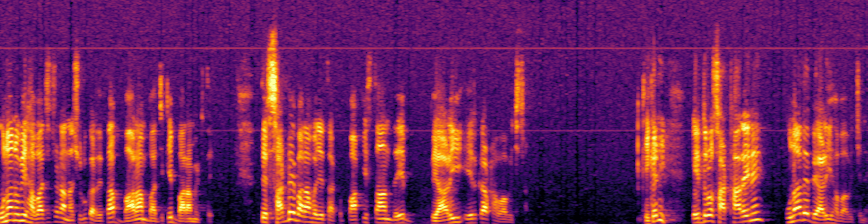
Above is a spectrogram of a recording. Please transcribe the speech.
ਉਹਨਾਂ ਨੂੰ ਵੀ ਹਵਾ 'ਚ ਚੜਾਉਣਾ ਸ਼ੁਰੂ ਕਰ ਦਿੱਤਾ 12 ਵੱਜ ਕੇ 12 ਮਿੰਟ ਤੇ। ਤੇ 12:30 ਵਜੇ ਤੱਕ ਪਾਕਿਸਤਾਨ ਦੇ 42 ਏਅਰਕ੍ਰਾਫਟ ਹਵਾ ਵਿੱਚ ਸਨ। ਠੀਕ ਹੈ ਜੀ? ਇਧਰੋਂ 60 ਆ ਰਹੇ ਨੇ, ਉਹਨਾਂ ਦੇ 42 ਹਵਾ ਵਿੱਚ ਨੇ।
